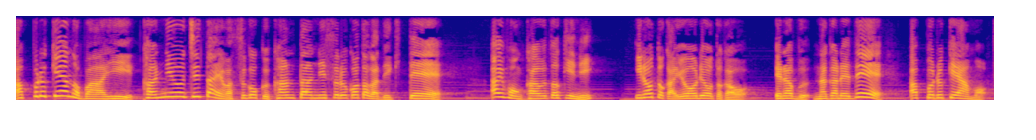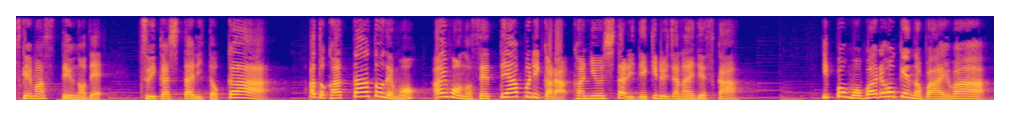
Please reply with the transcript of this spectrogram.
Apple Care の場合、加入自体はすごく簡単にすることができて、iPhone 買うときに、色とか容量とかを選ぶ流れで、Apple Care もつけますっていうので、追加したりとか、あと買った後でも iPhone の設定アプリから加入したりできるじゃないですか。一方、モバイル保険の場合は、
